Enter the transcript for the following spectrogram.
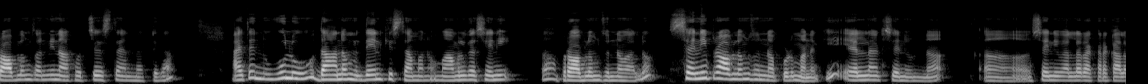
ప్రాబ్లమ్స్ అన్నీ నాకు వచ్చేస్తాయి అన్నట్టుగా. అయితే నువ్వులు దానం దేనికి ఇస్తాం మనం? మామూలుగా శని ప్రాబ్లమ్స్ ఉన్న వాళ్ళు. శని ప్రాబ్లమ్స్ ఉన్నప్పుడు మనకి ఏళ్ళనాటి శని ఉన్న శని వల్ల రకరకాల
